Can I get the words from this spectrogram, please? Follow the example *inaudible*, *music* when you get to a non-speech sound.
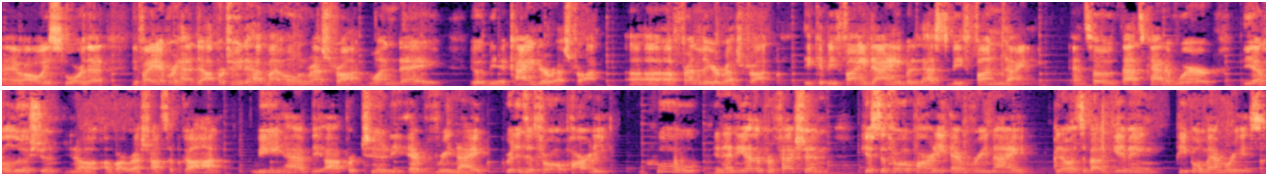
I always swore that if I ever had the opportunity to have my own restaurant, one day it would be a kinder restaurant, a, a friendlier restaurant. It could be fine dining, but it has to be fun dining. And so that's kind of where the evolution, you know, of our restaurants have gone. We have the opportunity every night really to throw a party. Who in any other profession gets to throw a party every night? You know, it's about giving people memories.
